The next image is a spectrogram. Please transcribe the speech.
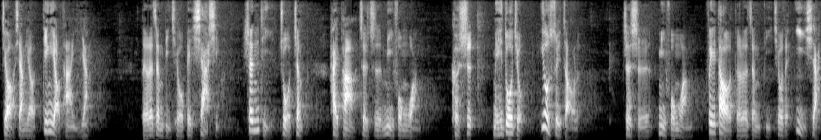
就好像要叮咬他一样。得了正比丘被吓醒，身体作证，害怕这只蜜蜂王，可是没多久又睡着了。这时蜜蜂王。飞到得了正比丘的腋下，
